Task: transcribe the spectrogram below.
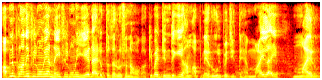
आपने पुरानी फ़िल्मों में या नई फ़िल्मों में ये डायलॉग तो ज़रूर सुना होगा कि भाई ज़िंदगी हम अपने रूल पे जीते हैं। माई लाइफ माई रूल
